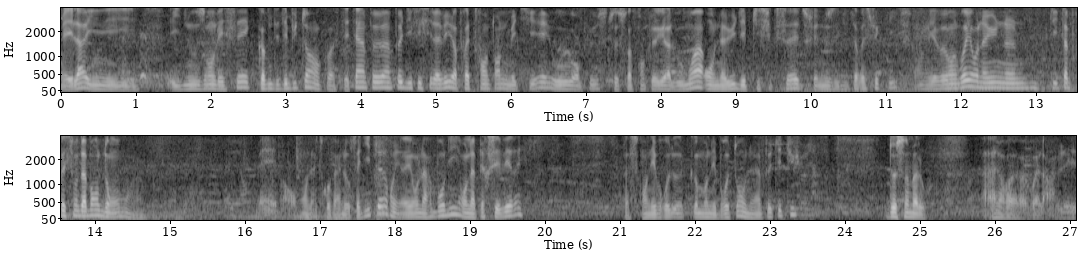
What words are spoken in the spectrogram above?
Mais là, ils, ils nous ont laissés comme des débutants. C'était un peu, un peu difficile à vivre après 30 ans de métier, où en plus, que ce soit Franck Le Gall ou moi, on a eu des petits succès chez nos éditeurs respectifs. Oui, on a eu une petite impression d'abandon. Mais bon, on a trouvé un autre éditeur et on a rebondi, on a persévéré. Parce qu'on est breton, comme on est breton, on est un peu têtu. de Saint-Malo. Alors euh, voilà, les,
